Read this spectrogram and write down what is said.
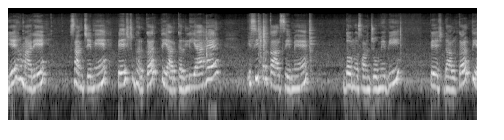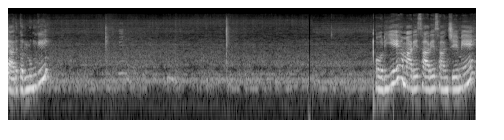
ये हमारे सांचे में पेस्ट भरकर तैयार कर लिया है। इसी प्रकार से मैं दोनों सांचों में भी पेस्ट डालकर तैयार कर लूँगी। और ये हमारे सारे सांचे में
